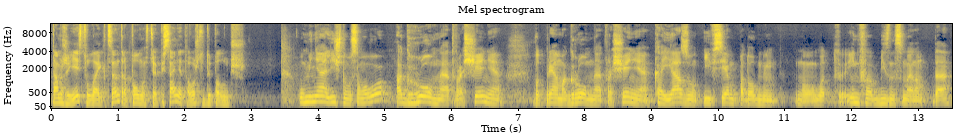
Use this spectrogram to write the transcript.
Там же есть у лайк-центра полностью описание того, что ты получишь. У меня лично у самого огромное отвращение, вот прям огромное отвращение к Аязу и всем подобным ну, вот, инфобизнесменам, да,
